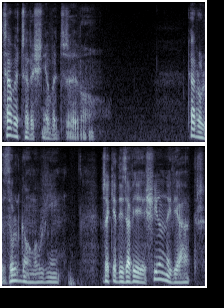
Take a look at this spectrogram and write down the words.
całe czereśniowe drzewo. Karol z ulgą mówi, że kiedy zawieje silny wiatr,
